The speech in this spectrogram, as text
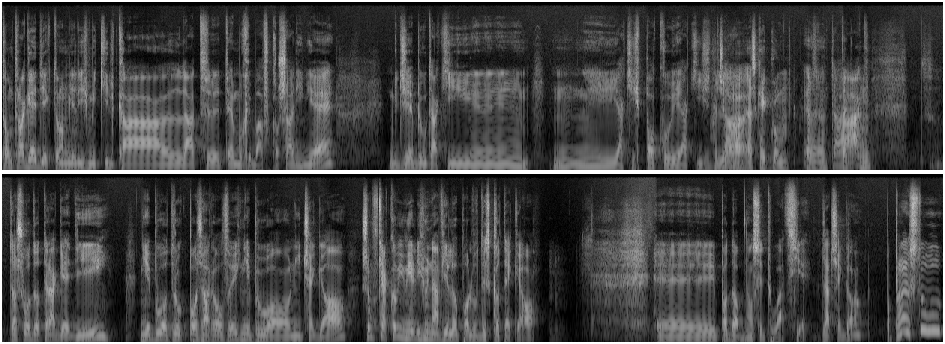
tą tragedię, którą mieliśmy kilka lat temu chyba w Koszalinie, gdzie był taki y, y, jakiś pokój, jakiś Chodzi dla... o escape room. E, tak. mm. Doszło do tragedii. Nie było dróg pożarowych, nie było niczego. Zresztą w Krakowie mieliśmy na Wielopolu dyskotekę. O. Yy, podobną sytuację. Dlaczego? Po prostu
